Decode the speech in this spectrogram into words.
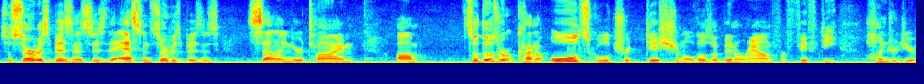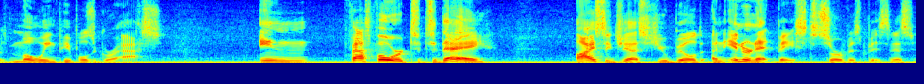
So service businesses, the S in service business, selling your time. Um, so those are kind of old school, traditional. Those have been around for 50, 100 years, mowing people's grass. In fast forward to today, I suggest you build an internet based service business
